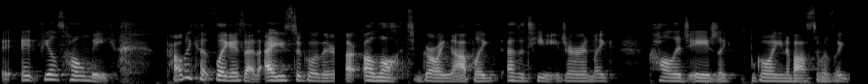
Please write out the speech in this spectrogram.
it, it feels homey. Probably because, like I said, I used to go there a, lot growing up, like as a teenager and like college age, like going into Boston was like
